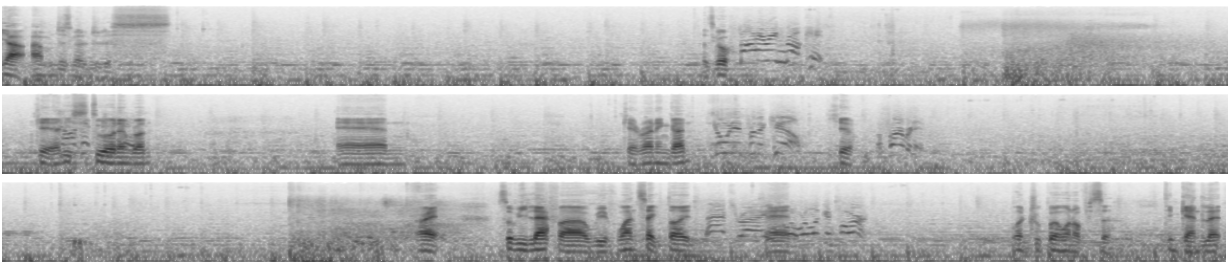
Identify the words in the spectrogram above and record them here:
Yeah, I'm just gonna do this. Let's go. Firing rocket! Okay, at least two of them gone. And okay, running gun Going in for the kill. here. Affirmative. All right, so we left uh, with one sectoid, That's right. And- what we're looking for. one trooper, and one officer. Team. They're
